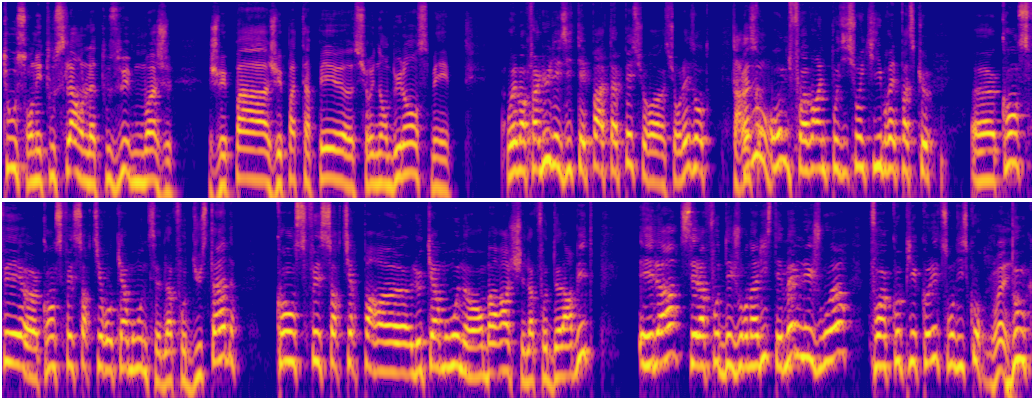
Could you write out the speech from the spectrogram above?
Tous, on est tous là, on l'a tous vu. Moi, je je vais pas, je vais pas taper euh, sur une ambulance, mais Oui, mais enfin, lui, n'hésitez pas à taper sur, euh, sur les autres. t'as raison. On- il faut avoir une position équilibrée parce que euh, quand, on se fait, euh, quand on se fait sortir au Cameroun, c'est de la faute du stade. Quand on se fait sortir par euh, le Cameroun en barrage, c'est de la faute de l'arbitre. Et là, c'est la faute des journalistes et même les joueurs font un copier-coller de son discours. Ouais. Donc,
